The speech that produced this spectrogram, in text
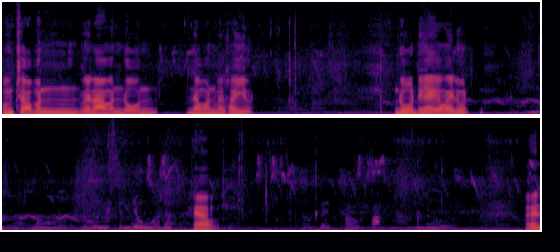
ผมชอบมันเวลามันโดน แล้วมันไม่ค่อยหยุด โดดยังไงก็ไม่หลุด อยู่โดนฉันอยู่อะนะ ครับเบ็ดเข้าฝั่งนะมันอยู่เอ้ย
